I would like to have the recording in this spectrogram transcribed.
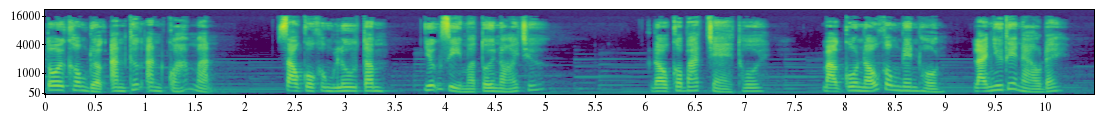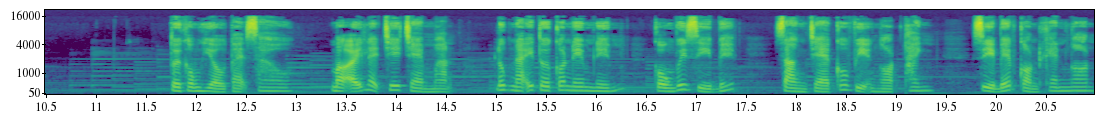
Tôi không được ăn thức ăn quá mặn. Sao cô không lưu tâm những gì mà tôi nói chứ? Đâu có bát chè thôi. Mà cô nấu không nên hồn. Là như thế nào đây? Tôi không hiểu tại sao mợ ấy lại chê chè mặn. Lúc nãy tôi có nêm nếm cùng với dì bếp rằng chè có vị ngọt thanh. Dì bếp còn khen ngon.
